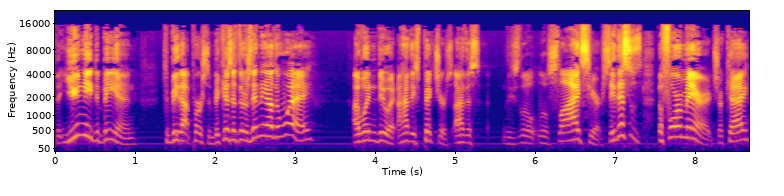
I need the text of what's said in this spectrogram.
that you need to be in to be that person. Because if there's any other way, I wouldn't do it. I have these pictures. I have this, these little, little slides here. See, this is before marriage, okay?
